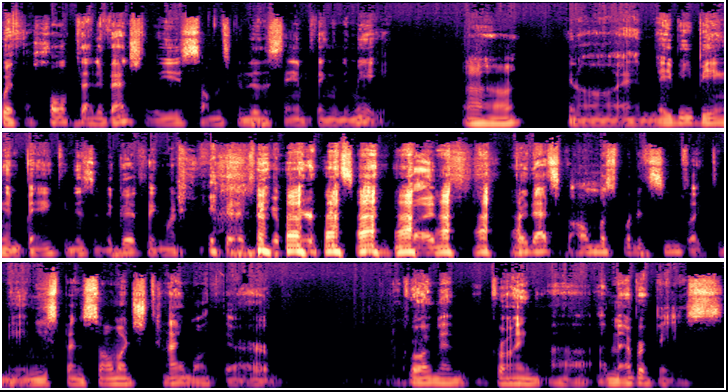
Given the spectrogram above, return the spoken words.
with the hope that eventually someone's going to do the same thing to me. Uh huh. You know, and maybe being in banking isn't a good thing when you like a pyramid scheme, but, but that's almost what it seems like to me. And you spend so much time out there growing mem- growing uh, a member base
